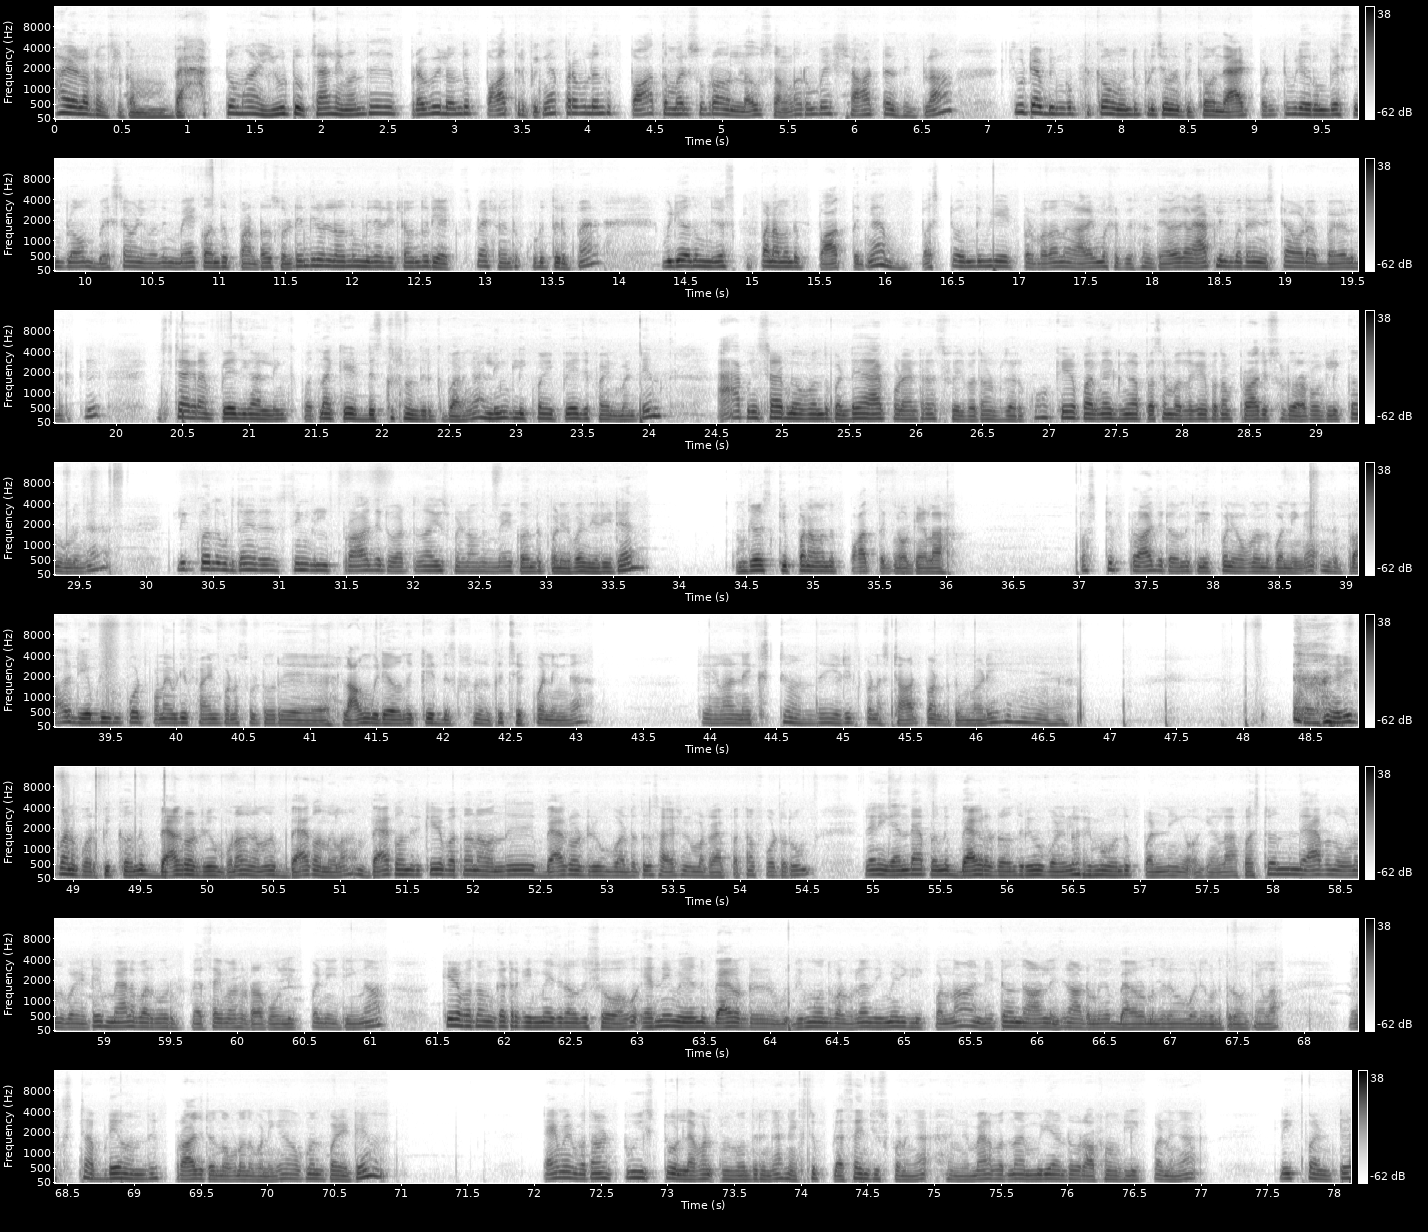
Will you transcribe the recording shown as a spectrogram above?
Hi hello friends welcome back to my YouTube channel நீங்கள் வந்து பிரவீல் வந்து பார்த்துருப்பீங்க. பிரவீல் வந்து பார்த்த மாதிரி சூப்பராக ஒரு லவ் சாங் ரொம்ப ஷார்ட் அண்ட் சிம்பிளாக க்யூட் அப்படிங்க பிக்கை வந்து பிடிச்சவங்க பிக்கை வந்து ஆட் பண்ணிட்டு வீடியோ ரொம்ப சிம்பிளாகவும் பெஸ்ட்டாக நீங்கள் வந்து மேக் வந்து பண்ணுறது சொல்லிட்டு இந்த வீடியோவில் வந்து முடிஞ்ச வீட்டில் வந்து ஒரு எக்ஸ்பிளேஷன் வந்து கொடுத்துருப்பேன். வீடியோ வந்து முடிஞ்சால் ஸ்கிப் பண்ணாமல் வந்து பார்த்துங்க. ஃபஸ்ட்டு வந்து வீடியோ எட் பண்ண பார்த்தா நான் அலைன்மெண்ட் தேவை ஆப் லிங்க் பார்த்தா இன்ஸ்டாவோட பயோ வந்துருக்கு இன்ஸ்டாகிராம் பேஜுக்கான லிங்க் பார்த்தா கே டிஸ்கிரிப்ஷன் வந்து இருக்குது பாருங்கள் லிங்க் கிளிக் பண்ணி பேஜ் ஃபைன் பண்ணிட்டு ஆப் இன்ஸ்டால் பண்ணி வந்து பண்ணிட்டு ஆப்போட என்ட்ரன்ஸ் பேஜ் பார்த்தா தான் இருக்கும். கீழே பாருங்கள் கிரீனா ப்ளஸ் பார்த்து பார்த்தா ப்ராஜெக்ட் சொல்லிட்டு வரப்போ கிளிக் வந்து கொடுங்க. கிளிக் வந்து கொடுத்தா இந்த சிங்கிள் ப்ராஜெக்ட் மட்டும் தான் யூஸ் பண்ணி வந்து மேக் வந்து பண்ணியிருப்பேன் எடிட்டேன் முடிஞ்சால் முடியாது ஸ்கிப் பண்ண வந்து பார்த்துக்கங்க ஓகேங்களா ஃபஸ்ட்டு ப்ராஜெக்ட் வந்து கிளிக் பண்ணி ஓப்பன் வந்து பண்ணிங்க. இந்த ப்ராஜெக்ட் எப்படி இம்போர்ட் பண்ணால் எப்படி ஃபைன் பண்ண சொல்லிட்டு ஒரு லாங் வீடியோ வந்து கீழே டிஸ்கிரிப்ஷன் இருக்குது செக் பண்ணிங்க. ஓகேங்களா நெக்ஸ்ட்டு வந்து எடிட் பண்ண ஸ்டார்ட் பண்ணுறதுக்கு முன்னாடி எடிட் பண்ண போகிற பிக் வந்து பேக்ரவுண்ட் ரிமூவ் பண்ணால் நம்ம வந்து பேக் வந்துடலாம். பேக் வந்து கீழே பார்த்தா நான் வந்து பேக்ரவுண்ட் ரிமூவ் பண்ணுறதுக்கு சஜஷன் பண்ணுற ஆப் பார்த்தா ஃபோட்டோ ரூம் இல்லை நீங்கள் எந்த ஆப் வந்து பேக்ரவுண்ட் வந்து ரிமூவ் பண்ணிங்களோ ரிமூவ் வந்து பண்ணிங்க ஓகேங்களா ஃபஸ்ட்டு வந்து இந்த ஆப் வந்து ஓன் பண்ணிவிட்டு மேலே பாருங்கள் ஒரு ப்ளஸ் ஐமா சொல்கிறப்போ கிளிக் பண்ணிட்டீங்கன்னா கீழே பார்த்தா கேட்டிருக்க இமேஜில் வந்து ஷோ ஆகும். எந்த இமேஜ் வந்து பேக்ரவுண்ட் ரிமூவ் வந்து பண்ணல அந்த இமேஜ் கிளிக் பண்ணால் நெட் வந்து ஆன்லைன் ஆட்டோமேட்டிக்காக பேக்ரவுண்ட் வந்து ரிமூவ் பண்ணி கொடுத்துரும் ஓகேங்களா நெக்ஸ்ட் அப்படியே வந்து ப்ராஜெக்ட் வந்து ஓப்பன் வந்து பண்ணிங்க. ஓப்பன் வந்து பண்ணிவிட்டு டைம் லைன் பார்த்தா டூ இஸ் டூ லெவன் இங்கே வந்துருங்க. நெக்ஸ்ட்டு ப்ளஸ் சைன் சூஸ் பண்ணுங்கள் இங்கே மேலே பார்த்தா மீடியான்ற ஒரு ஆப்ஷன் கிளிக் பண்ணுங்கள் கிளிக் பண்ணிட்டு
